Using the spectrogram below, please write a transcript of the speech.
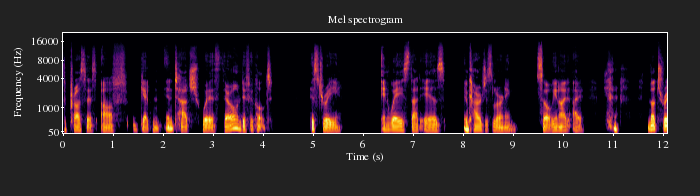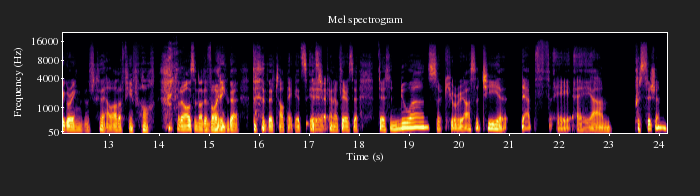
the process of getting in touch with their own difficult history in ways that is encourages learning. So, you know, I, I not triggering a lot of people, but I'm also not avoiding the, the, the topic. It's, it's yeah. kind of, there's a, there's a nuance, a curiosity, a, depth, a, a um, precision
